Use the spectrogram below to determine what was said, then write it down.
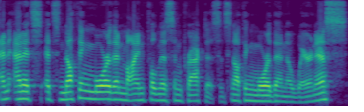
And and it's it's nothing more than mindfulness and practice. It's nothing more than awareness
